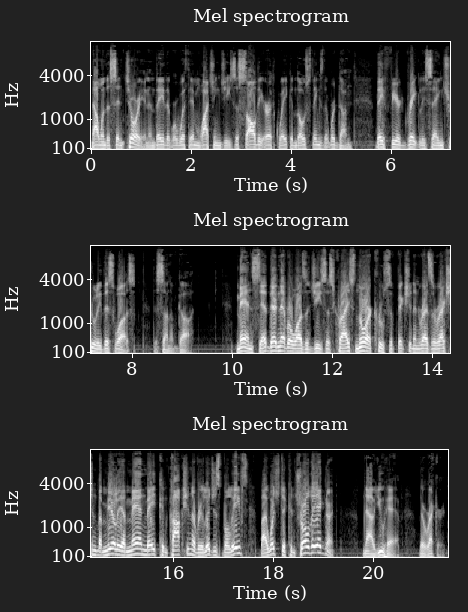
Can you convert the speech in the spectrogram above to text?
Now when the centurion and they that were with him watching Jesus saw the earthquake and those things that were done, they feared greatly, saying, Truly this was the Son of God. Men said there never was a Jesus Christ, nor a crucifixion and resurrection, but merely a man-made concoction of religious beliefs by which to control the ignorant. Now you have the record.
